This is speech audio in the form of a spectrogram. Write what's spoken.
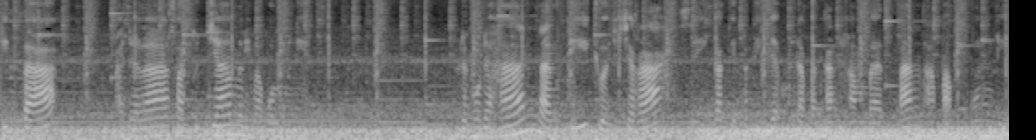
Kita adalah 1 jam 50 menit. Mudah-mudahan nanti cuaca cerah sehingga kita tidak mendapatkan hambatan apa pun di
